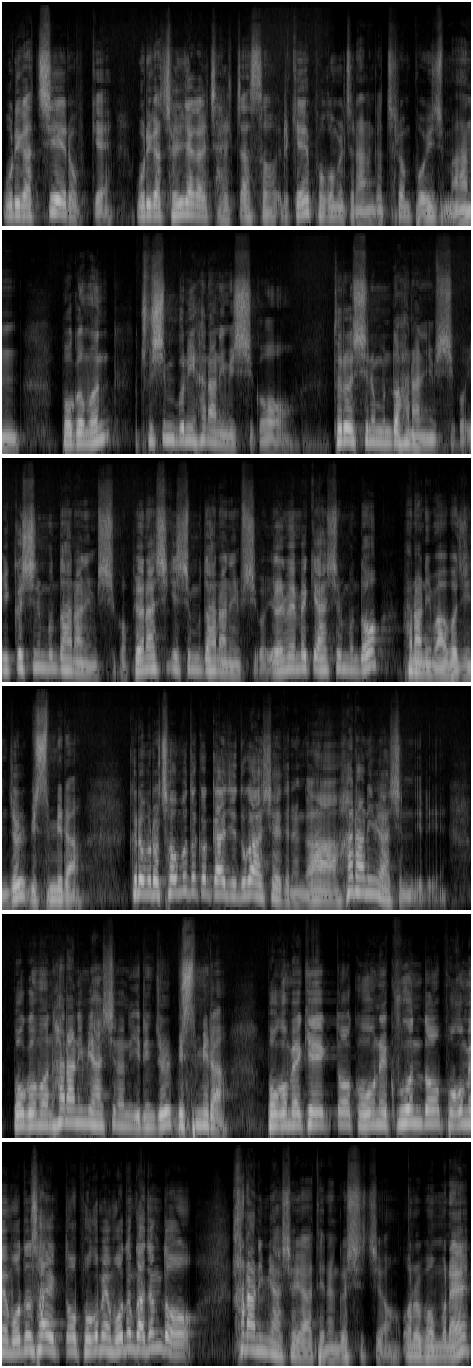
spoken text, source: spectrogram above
우리가 지혜롭게 우리가 전략을 잘 짜서 이렇게 복음을 전하는 것처럼 보이지만 복음은 주신 분이 하나님이시고 들으시는 분도 하나님이시고 이끄시는 분도 하나님이시고 변화시키시는 분도 하나님이시고 열매 맺게 하시는 분도 하나님 아버지인 줄 믿습니다. 그러므로 처음부터 끝까지 누가 하셔야 되는가? 하나님이 하시는 일이. 복음은 하나님이 하시는 일인 줄 믿습니다. 복음의 계획도, 구원의 구원도, 복음의 모든 사역도, 복음의 모든 과정도 하나님이 하셔야 되는 것이죠. 오늘 본문에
